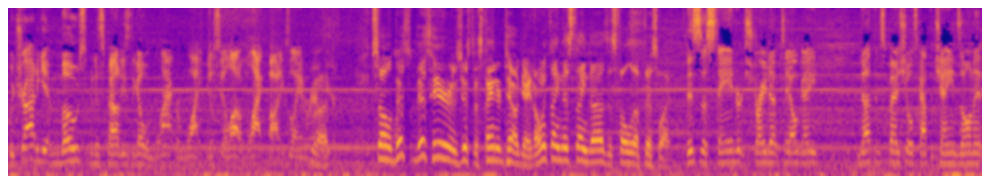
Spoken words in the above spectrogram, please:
we try to get most municipalities to go with black or white. You'll see a lot of black bodies laying around Right. here. So this this here is just a standard tailgate. The only thing this thing does is fold up this way. This is a standard straight up tailgate. Nothing special. It's got the chains on it.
